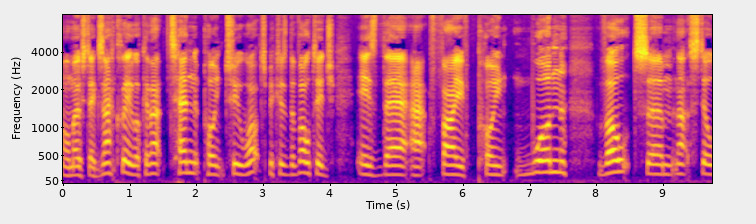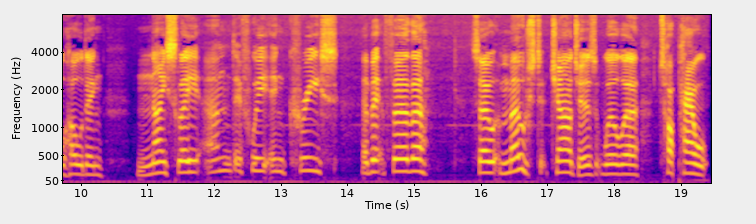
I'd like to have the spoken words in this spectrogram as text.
almost exactly. Look at that, 10.2 watts, because the voltage is there at 5.1 volts. Um, that's still holding nicely. And if we increase a bit further, so most chargers will uh, top out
